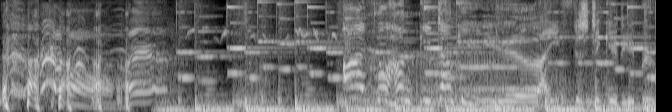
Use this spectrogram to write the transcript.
Come on, man. I feel hunky dunky. Life is tickety boo.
